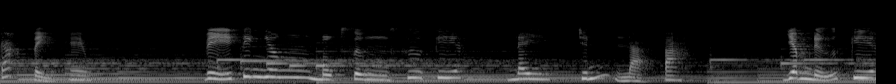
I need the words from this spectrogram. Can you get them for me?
các tỳ kheo, vị tiên nhân một sừng xưa kia, nay chính là ta. Dâm nữ kia,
